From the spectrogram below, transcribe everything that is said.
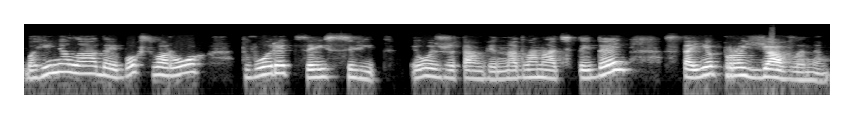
богиня Лада і Бог Сварог творять цей світ. І ось же там він на 12-й день стає проявленим.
